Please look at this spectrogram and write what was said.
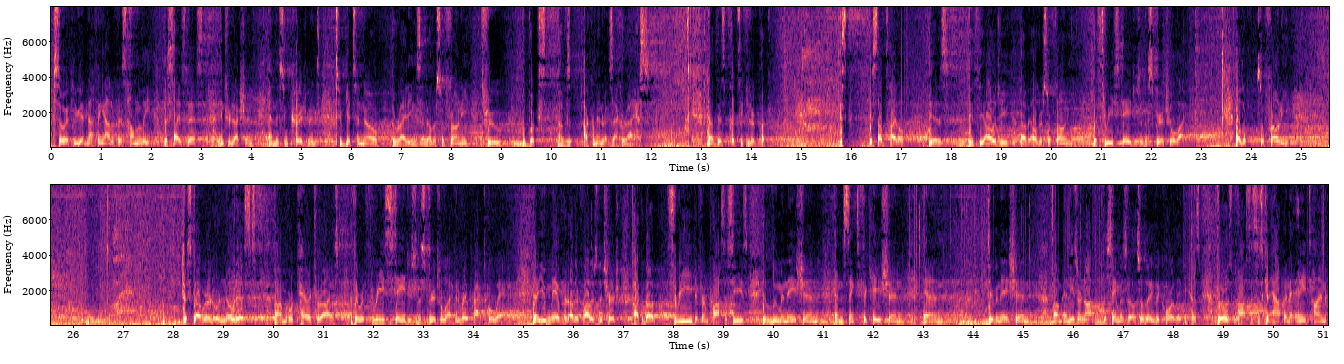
So if you get nothing out of this homily besides this introduction and this encouragement to get to know the writings of Elder Sophrony through the books of Archimandrite Zacharias. Now this particular book, the subtitle is The Theology of Elder Sophrony, The Three Stages of the Spiritual Life. Elder Sophrony discovered or noticed um, or characterized that there were three stages to the spiritual life in a very practical way. Now, you may have heard other fathers of the church talk about three different processes illumination and sanctification and divinization. Um, and these are not the same as those, so they, they correlate because those processes can happen at any time.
